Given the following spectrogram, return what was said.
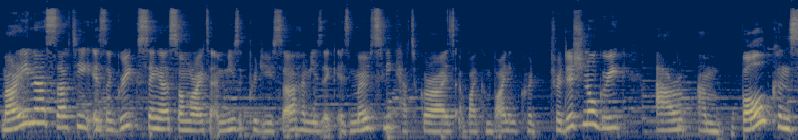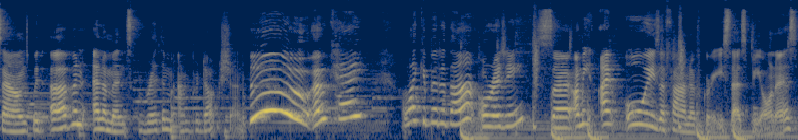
Marina Satti is a Greek singer, songwriter, and music producer. Her music is mostly categorized by combining traditional Greek Arab and Balkan sounds with urban elements, rhythm and production. Ooh, okay. I like a bit of that already. So, I mean, I'm always a fan of Greece, let's be honest.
